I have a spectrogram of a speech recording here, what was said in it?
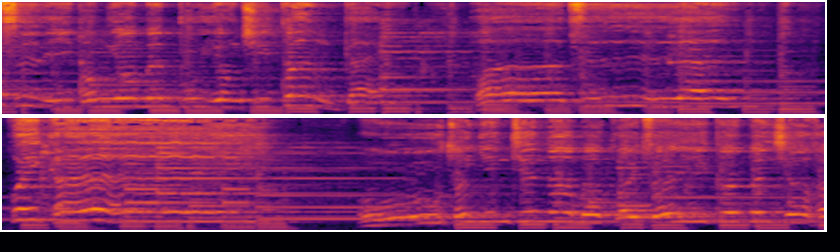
市里朋友们不用去灌溉，花自然会开。哦，转眼间那么快，这一个笨小孩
